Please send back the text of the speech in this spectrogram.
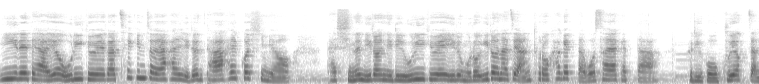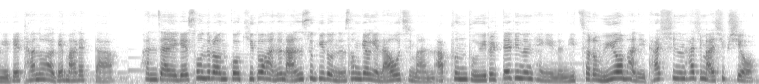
이 일에 대하여 우리 교회가 책임져야 할 일은 다 할 것이며 다시는 이런 일이 우리 교회 이름으로 일어나지 않도록 하겠다고 서약했다. 그리고 구역장에게 단호하게 말했다. 환자에게 손을 얹고 기도하는 안수 기도는 성경에 나오지만 아픈 부위를 때리는 행위는 이처럼 위험하니 다시는 하지 마십시오.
